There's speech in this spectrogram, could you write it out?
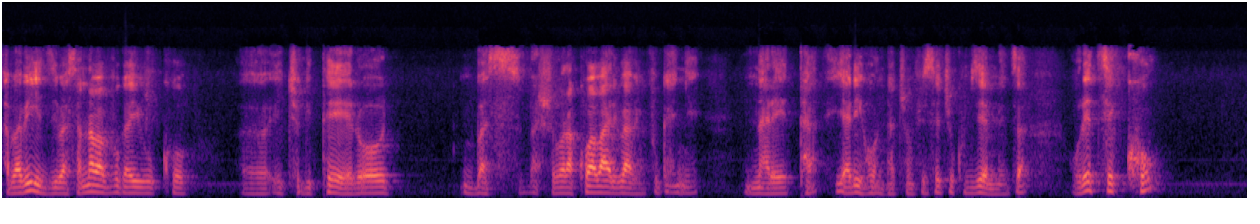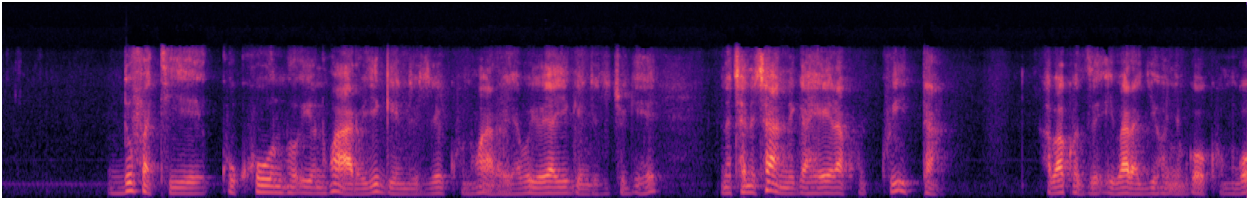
ababizi basa n'abavuga yuko eh, ico gitero bas- bashobora kuba bari babivuganye na leta yariho ntaco mfise cyo kuvyemeza uretse ko dufatiye ku kuntu iyo ntwaro yigenjeje ku ntwaro ya buyoya yigenjeje ico gihe na cane cane igahera ku kwita abakoze ibara ry'ihonye bwoko ngo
